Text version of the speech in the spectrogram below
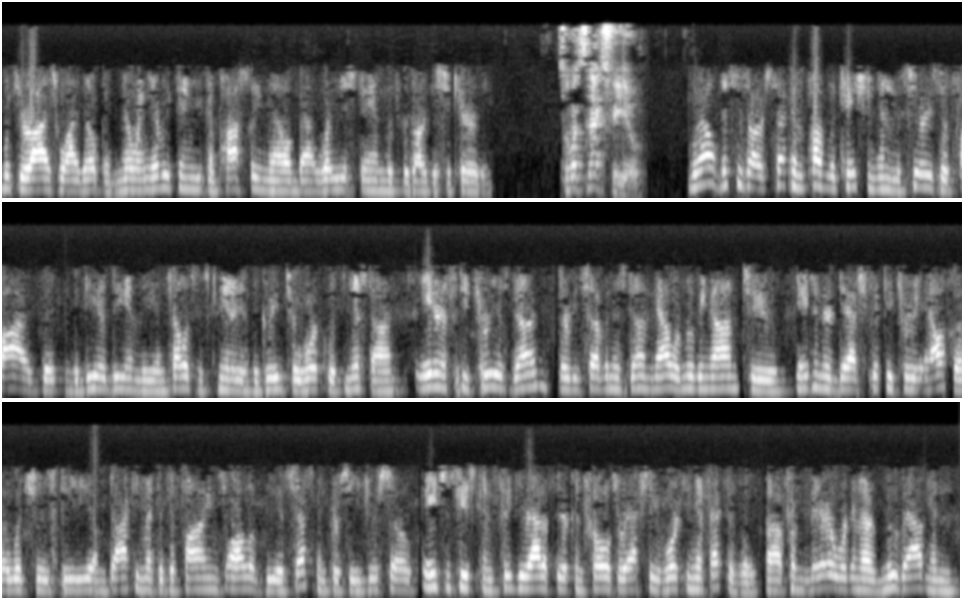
with your eyes wide open, knowing everything you can possibly know about where you stand with regard to security. So what's next for you? Well, this is our second publication in the series of five that the DoD and the intelligence community have agreed to work with NIST on. 853 is done, 37 is done. Now we're moving on to 800-53 Alpha, which is the um, document that defines all of the assessment procedures so agencies can figure out if their controls are actually working effectively. Uh, from there, we're going to move out and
